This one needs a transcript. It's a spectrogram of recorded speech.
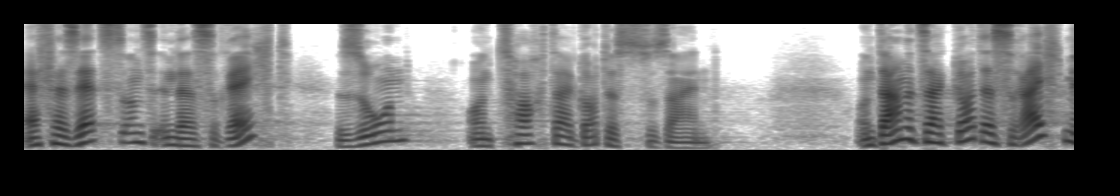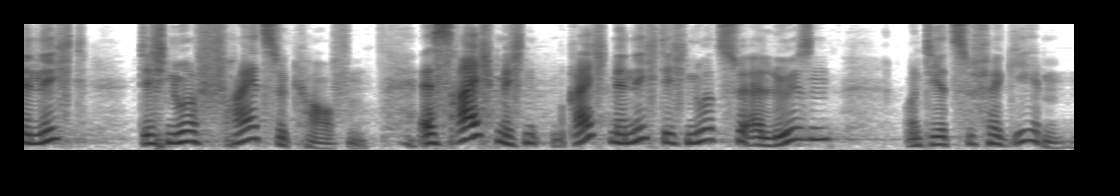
Er versetzt uns in das Recht, Sohn und Tochter Gottes zu sein. Und damit sagt Gott, es reicht mir nicht, dich nur frei zu kaufen. Es reicht, mich, reicht mir nicht, dich nur zu erlösen und dir zu vergeben.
